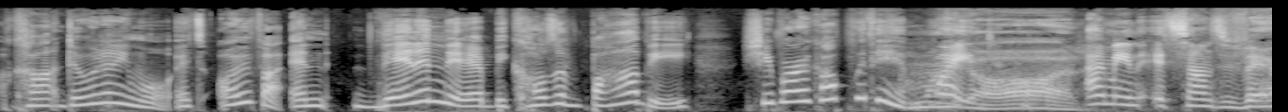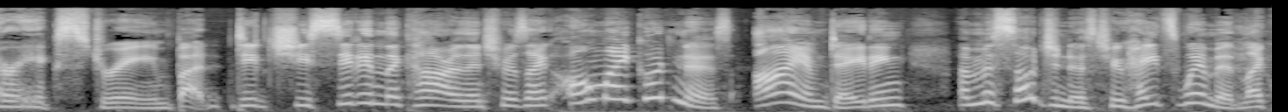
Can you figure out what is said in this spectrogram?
I can't do it anymore. It's over. And then and there, because of Barbie, she broke up with him. Oh Wait, I mean, it sounds very extreme, but did she sit in the car and then she was like, oh my goodness, I am dating a misogynist who hates women? Like,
